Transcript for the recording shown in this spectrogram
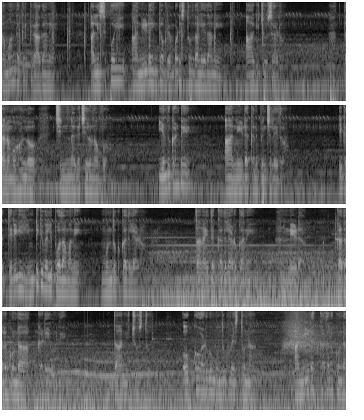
కమాన్ దగ్గరికి రాగానే అలిసిపోయి ఆ నీడ ఇంకా వెంబడిస్తుందా లేదా అని ఆగి చూశాడు. తన మొహంలో చిన్నగా చిరునవ్వు. ఎందుకంటే ఆ నీడ కనిపించలేదు. ఇక తిరిగి ఇంటికి వెళ్ళిపోదామని ముందుకు కదిలాడు. తనైతే కదిలాడు కానీ నీడ కదలకుండా అక్కడే ఉంది. దాన్ని చూస్తూ ఒక్కో అడుగు ముందుకు వేస్తున్నా ఆ నీడ కదలకుండా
